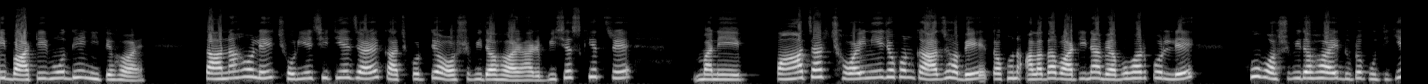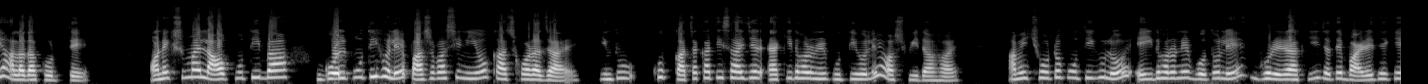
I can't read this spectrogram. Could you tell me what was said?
এই বাটির মধ্যেই নিতে হয়। তা না হলে ছড়িয়ে ছিটিয়ে যায়, কাজ করতে অসুবিধা হয়। আর বিশেষ ক্ষেত্রে মানে পাঁচ আর ছয় নিয়ে যখন কাজ হবে, তখন আলাদা বাটি না ব্যবহার করলে খুব অসুবিধা হয় দুটো পুঁতিকে আলাদা করতে। অনেক সময় লাউ পুঁতি বা গোল পুঁতি হলে পাশাপাশি নিয়েও কাজ করা যায়। কিন্তু খুব কাছাকাছি সাইজের একই ধরনের পুঁতি হলে অসুবিধা হয়। আমি ছোট পুঁতিগুলো এই ধরনের বোতলে ভরে রাখি যাতে বাইরে থেকে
